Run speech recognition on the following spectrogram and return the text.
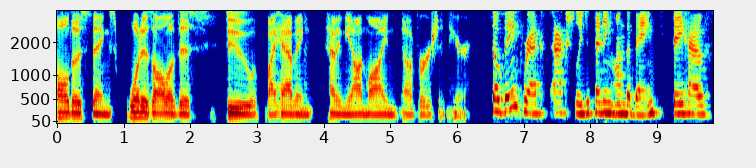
all those things? What does all of this do by having having the online uh, version here? So bank recs actually, depending on the bank, they have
